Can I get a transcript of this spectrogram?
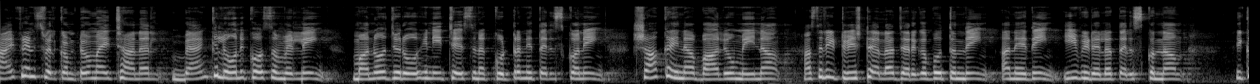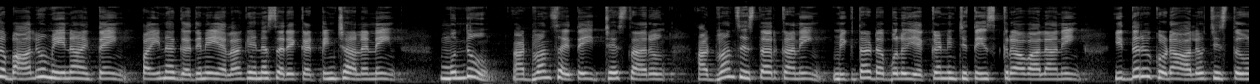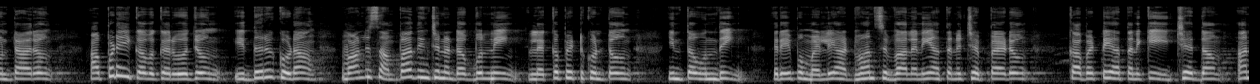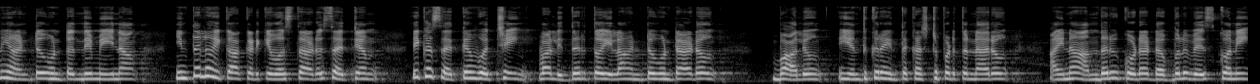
Hi friends welcome to my channel. Bank loan కోసం వెళ్ళి మనోజ్ రోహిణి చేసిన కుట్రని తెలుసుకొని షాక్ అయిన బాలు మీనా అసలు ఈ ట్విస్ట్ ఎలా జరగబోతుంది అనేది ఈ వీడియోలో తెలుసుకుందాం. ఇక బాలు మీనా అయితే పైన గదిని ఎలాగైనా సరే కట్టించాలని ముందు అడ్వాన్స్ అయితే ఇచ్చేస్తారు. అడ్వాన్స్ ఇస్తారు కానీ మిగతా డబ్బులు ఎక్కడి నుంచి తీసుకురావాలని ఇద్దరు కూడా ఆలోచిస్తూ ఉంటారు. అప్పుడే ఇక ఒక రోజు ఇద్దరు కూడా వాళ్ళు సంపాదించిన డబ్బుల్ని లెక్క పెట్టుకుంటూ ఇంత ఉంది రేపు మళ్ళీ అడ్వాన్స్ ఇవ్వాలని అతను చెప్పాడు. కాబట్టి అతనికి ఇచ్చేద్దాం అని అంటూ ఉంటుంది మీనా. ఇంతలో ఇక అక్కడికి వస్తాడు సత్యం. ఇక సత్యం వచ్చి వాళ్ళిద్దరితో ఇలా అంటూ ఉంటాడు. బాలు ఎందుకురా ఇంత కష్టపడుతున్నారు? అయినా అందరూ కూడా డబ్బులు వేసుకొని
